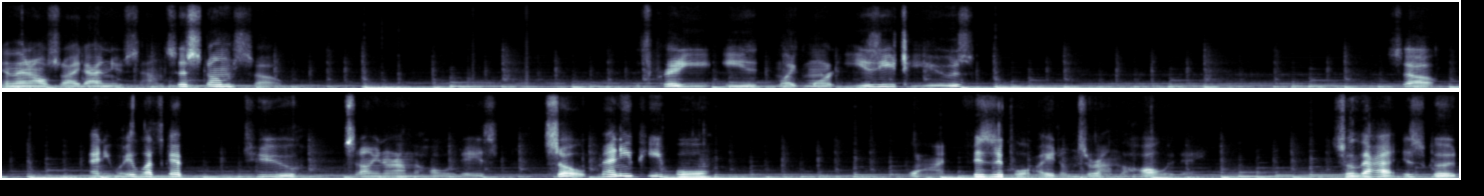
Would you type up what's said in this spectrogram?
And then also, I got a new sound system, so it's pretty e- like more easy to use. So, anyway, let's get to selling around the holidays. So many people want physical items around the holiday. So that is good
